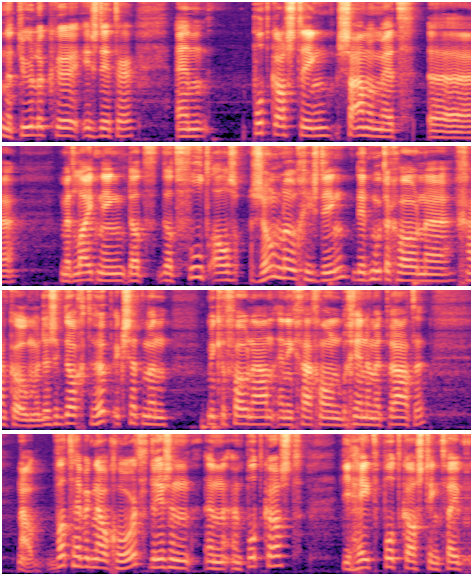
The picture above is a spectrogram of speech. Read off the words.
natuurlijk uh, is dit er. En podcasting samen met, uh, met Lightning, dat, dat voelt als zo'n logisch ding. Dit moet er gewoon gaan komen. Dus ik dacht: hup, ik zet mijn microfoon aan en ik ga gewoon beginnen met praten. Nou, wat heb ik nou gehoord? Er is een, een, een podcast, die heet Podcasting 2.0.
